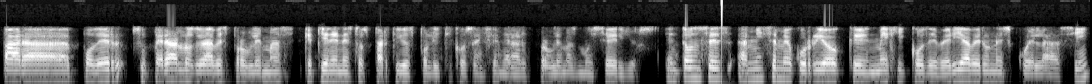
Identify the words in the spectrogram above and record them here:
para poder superar los graves problemas que tienen estos partidos políticos en general, problemas muy serios. Entonces, a mí se me ocurrió que en México debería haber una escuela así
